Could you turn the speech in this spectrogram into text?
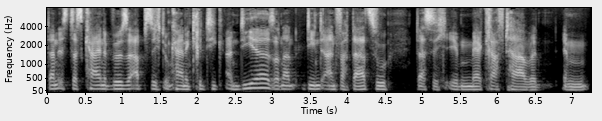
dann ist das keine böse Absicht und keine Kritik an dir, sondern dient einfach dazu, dass ich eben mehr Kraft habe im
